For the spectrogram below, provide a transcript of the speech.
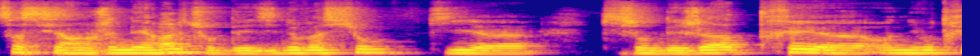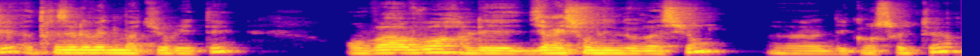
ça, c'est en général sur des innovations qui, euh, sont déjà euh, au niveau très, élevé de maturité. On va avoir les directions d'innovation euh, des constructeurs.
